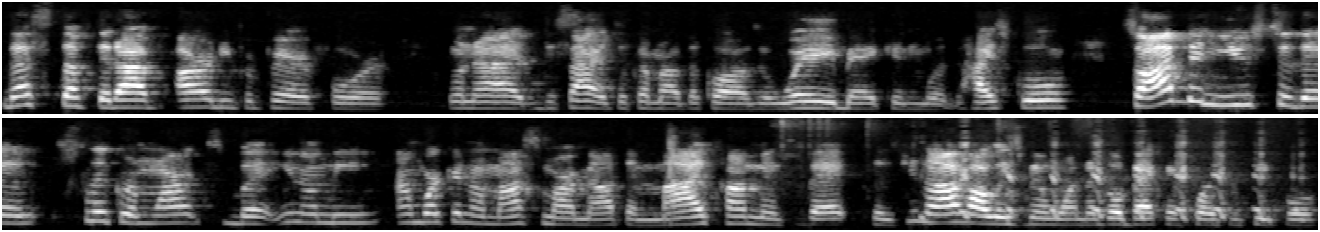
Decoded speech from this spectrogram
That's stuff that I've already prepared for when I decided to come out the closet way back in what high school. So I've been used to the slick remarks, but you know me, I'm working on my smart mouth and my comments back because you know I've always been one to go back and forth with people.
